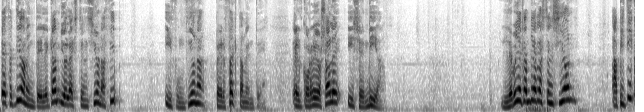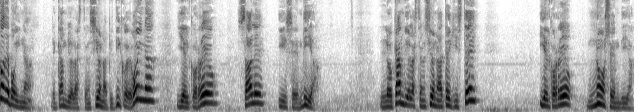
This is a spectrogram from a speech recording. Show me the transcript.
Efectivamente, le cambio la extensión a zip y funciona perfectamente. El correo sale y se envía. Le voy a cambiar la extensión a pitico de boina. Le cambio la extensión a pitico de boina y el correo sale y se envía. Lo cambio la extensión a TXT y el correo no se envía.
